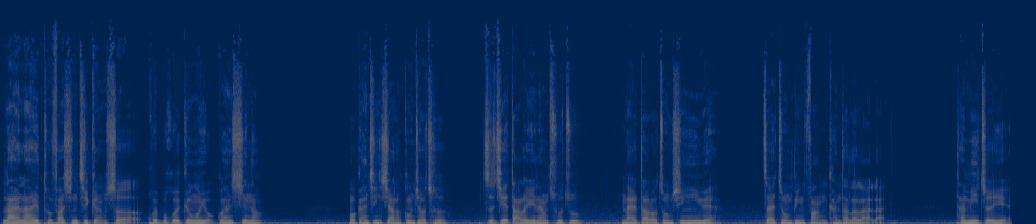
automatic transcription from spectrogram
奶奶突发心肌梗塞，会不会跟我有关系呢？我赶紧下了公交车，直接打了一辆出租，来到了中心医院，在重病房看到了奶奶。她眯着眼，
